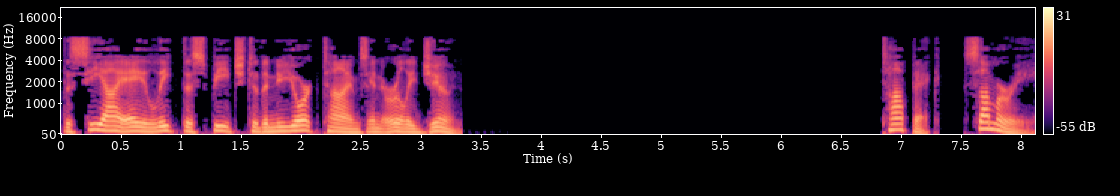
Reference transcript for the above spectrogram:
the CIA leaked the speech to The New York Times in early June. Summary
